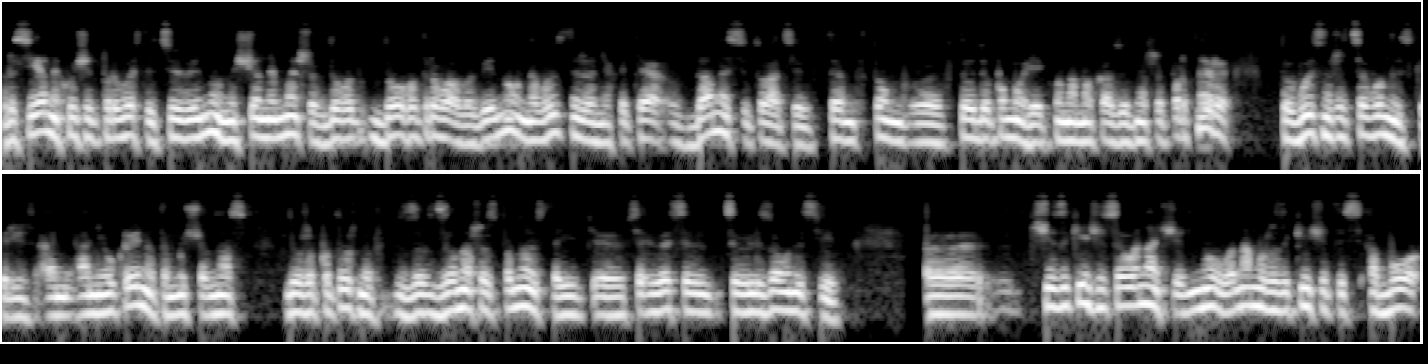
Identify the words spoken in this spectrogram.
росіяни хочуть провести цю війну, ну щонайменше в дов- довготривалу війну на виснаження, хоча в даній ситуації, в тем, в том, е, в той допомогі, яку нам оказують наші партнери, то виснажаться вони скоріше, ані, ані Україна, тому що в нас дуже потужно за, за нашою спиною стоїть е, весь цивілізований світ. Е, Чи закінчиться вона? Чи ну вона може закінчитись або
